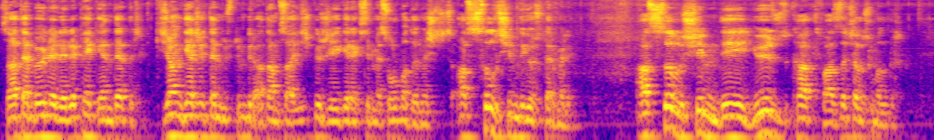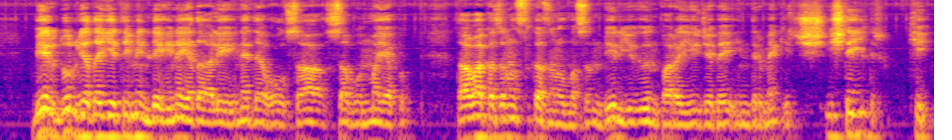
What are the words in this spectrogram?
Zaten böyleleri pek enderdir. Can gerçekten üstün bir adamsa hiçbir şeye gereksinmesi olmadığını asıl şimdi göstermeli. Asıl şimdi yüz kat fazla çalışmalıdır. Bir dul ya da yetimin lehine ya da aleyhine de olsa savunma yapıp dava kazanılsın kazanılmasın bir yığın parayı cebe indirmek iş, iş değildir ki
